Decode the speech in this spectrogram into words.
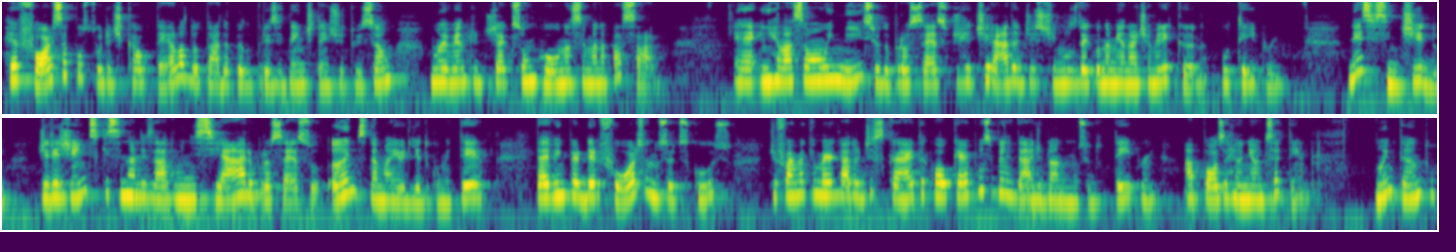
reforça a postura de cautela adotada pelo presidente da instituição no evento de Jackson Hole na semana passada, é, em relação ao início do processo de retirada de estímulos da economia norte-americana, o tapering. Nesse sentido, dirigentes que sinalizavam iniciar o processo antes da maioria do comitê devem perder força no seu discurso, de forma que o mercado descarta qualquer possibilidade do anúncio do tapering após a reunião de setembro. No entanto,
